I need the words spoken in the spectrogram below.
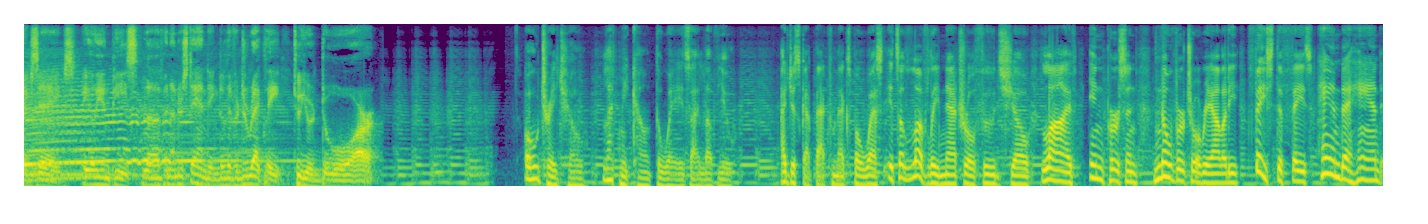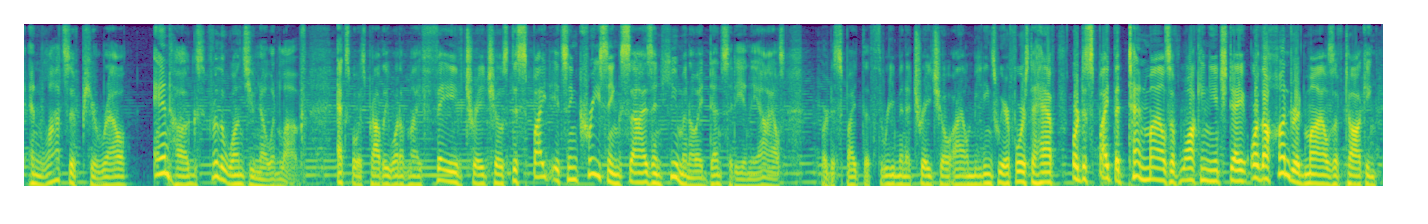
Eggs. Alien peace, love, and understanding delivered directly to your door. Oh, trade show, let me count the ways I love you. I just got back from Expo West. It's a lovely natural foods show, live, in person, no virtual reality, face to face, hand to hand, and lots of Purell and hugs for the ones you know and love. Expo is probably one of my fave trade shows despite its increasing size and humanoid density in the aisles. Or despite the three minute trade show aisle meetings we are forced to have, or despite the 10 miles of walking each day, or the 100 miles of talking,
